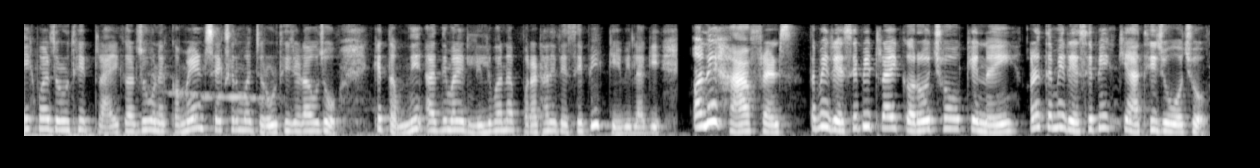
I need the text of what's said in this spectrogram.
એકવાર જરૂરથી ટ્રાય કરજો અને કમેન્ટ સેક્શનમાં જરૂરથી જણાવજો કે તમને આજની મારી લીલવાના પરાઠાની રેસીપી કેવી લાગી. અને હા ફ્રેન્ડ્સ તમે રેસીપી ટ્રાય કરો છો કે નહીં? અને તમે રેસીપી ક્યાંથી જુઓ છો?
